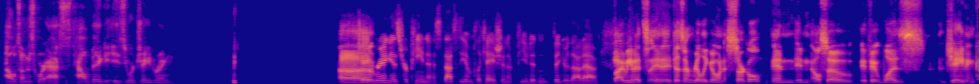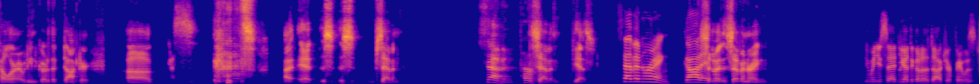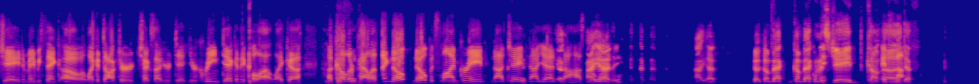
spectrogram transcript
Alex underscore asks, "How big is your jade ring?" Uh, Jade ring is your penis. That's the implication. If you didn't figure that out. well, I mean, it's it it doesn't really go in a circle, and and also if it was jade in color, I would need to go to the doctor. Uh, Yes. it's, I, at s- s- seven. Seven. Perfect. Seven. Yes. Seven ring. Got it. Seven. Seven ring. When you said you had to go to the doctor if it was jade, it made me think, oh, like a doctor checks out your dick, your green dick, and they pull out like a, a color palette thing. Nope, nope, it's lime green, not jade, not yet, Yeah, not hospital yet. worthy. Not yet. Come back. Come back when it's jade. Come. it's uh, not- def-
